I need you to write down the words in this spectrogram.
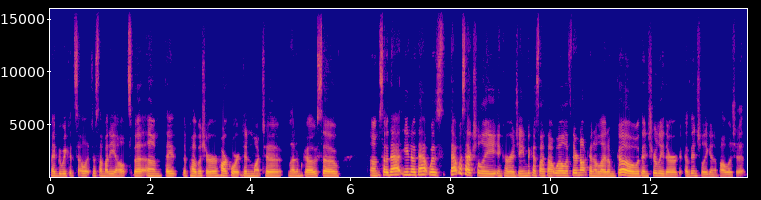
maybe we could sell it to somebody else, but um, they, the publisher Harcourt, didn't want to let them go. So, um, so that you know, that was that was actually encouraging because I thought, well, if they're not going to let them go, then surely they're eventually going to publish it.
